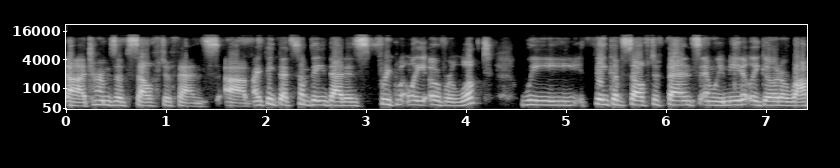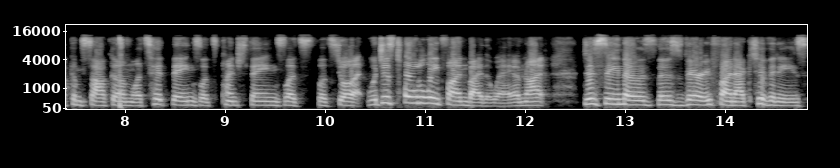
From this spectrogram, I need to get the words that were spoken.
uh, terms of self-defense. Um, I think that's something that is frequently overlooked. We think of self-defense and we immediately go to rock'em sock'em. Let's hit things. Let's punch things. Let's let's do all that, which is totally fun, by the way. I'm not dissing those those very fun activities,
